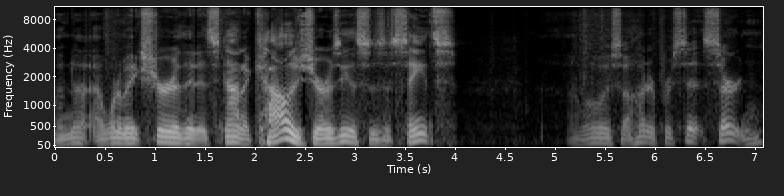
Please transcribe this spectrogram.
I'm not I want to make sure that it's not a college jersey. This is a Saints. I'm almost 100% certain.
